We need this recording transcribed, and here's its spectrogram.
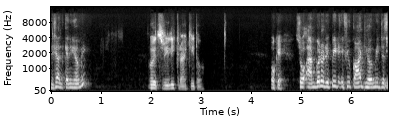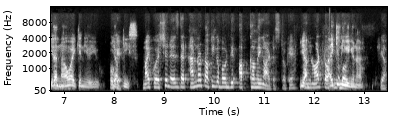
Nishant, can you hear me? Oh, it's really cracky though. Okay. So I'm going to repeat. If you can't hear me, just yeah. Now me. I can hear you. Okay. Yeah, please. My question is that I'm not talking about the upcoming artist. Okay. Yeah. I'm not talking. I can hear you now. Yeah.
